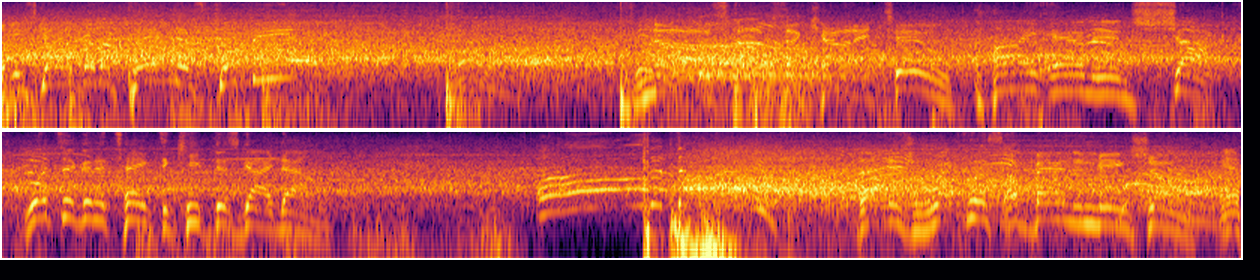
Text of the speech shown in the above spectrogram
but he's going for the pin. This could be it. No, stops the count at two. I am in shock. What's it going to take to keep this guy down? That is reckless abandon being shown. And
